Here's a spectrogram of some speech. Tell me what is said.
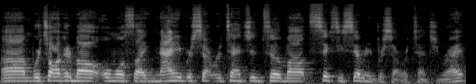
um, we're talking about almost like 90% retention to about 60, 70% retention, right?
